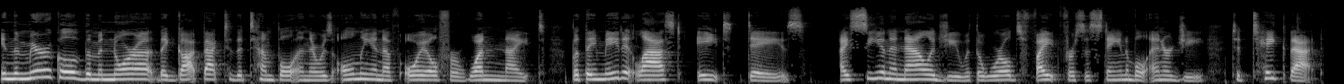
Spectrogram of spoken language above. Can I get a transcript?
In the miracle of the menorah, they got back to the temple and there was only enough oil for one night, but they made it last eight days. I see an analogy with the world's fight for sustainable energy to take that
